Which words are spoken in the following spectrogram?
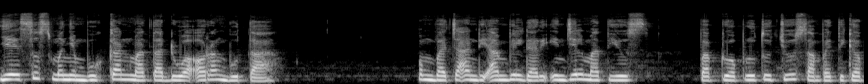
Yesus menyembuhkan mata dua orang buta. Pembacaan diambil dari Injil Matius bab 27 sampai 31.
